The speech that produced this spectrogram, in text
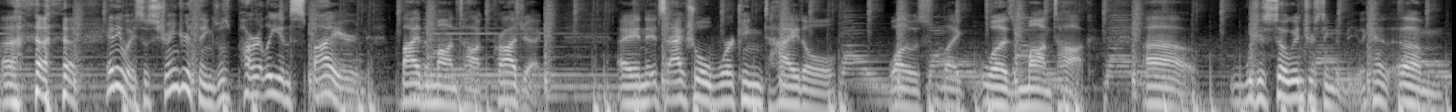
Uh, anyway, so Stranger Things was partly inspired by the Montauk Project, and its actual working title, while it was like was Montauk. Uh, which is so interesting to me. Like, um,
